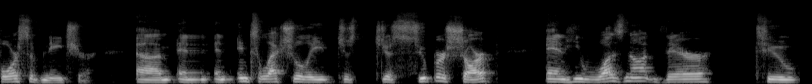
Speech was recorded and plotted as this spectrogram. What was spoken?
force of nature, um, and and intellectually just just super sharp. And he was not there to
